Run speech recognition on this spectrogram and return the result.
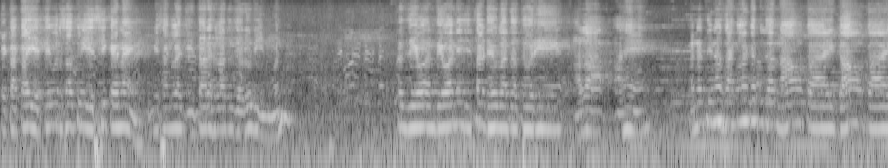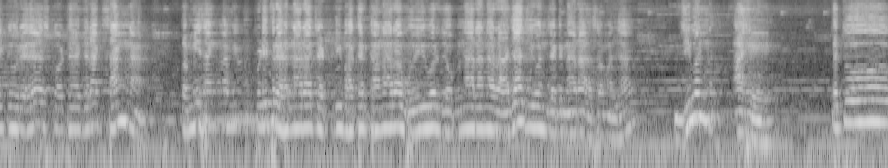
की काका येते वर्षा तू एसी काय नाही? मी सांगला जिता राहिला तर जरूर येईन म्हण. तर देवा देवाने जिता ठेवला तर थोरी आला आहे. आणि तिनं सांगला का तुझं नाव काय गाव काय तू रहस कोठ जरा सांग ना. तर मी सांगला मी पुपडीत राहणारा चटणी भाकर खाणारा भुईवर झोपणारा ना राजा जीवन जगणारा असा माझा जीवन आहे. तर तो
